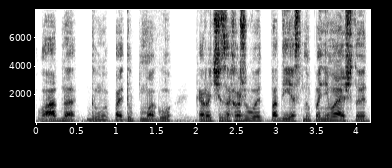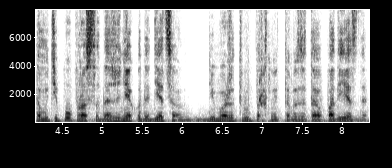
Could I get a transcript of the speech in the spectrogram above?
ладно, думаю, пойду помогу. Короче, захожу в этот подъезд, но понимаю, что этому типу просто даже некуда деться. Он не может выпорхнуть там из этого подъезда.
